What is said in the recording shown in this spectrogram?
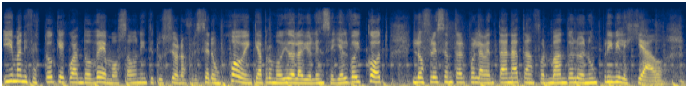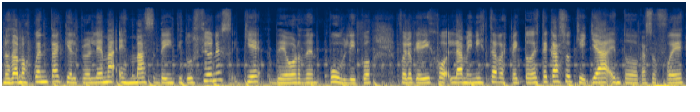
y manifestó que cuando vemos a una institución ofrecer a un joven que ha promovido la violencia y el boicot, lo ofrece entrar por la ventana transformándolo en un privilegiado. Nos damos cuenta que el problema es más de instituciones que de orden público. Fue lo que dijo la ministra respecto de este caso, que ya en todo caso fue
